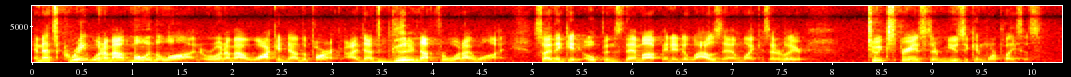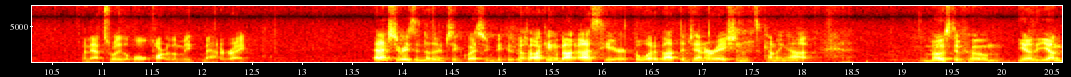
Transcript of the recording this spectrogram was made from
And that's great when I'm out mowing the lawn or when I'm out walking down the park. I, that's mm-hmm. good enough for what I want. So I think it opens them up and it allows them, like I said earlier, to experience their music in more places. And that's really the whole heart of the matter, right? That actually raises another interesting question because we're Uh-oh. talking about us here, but what about the generation that's coming up? Most of whom, you know, the young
